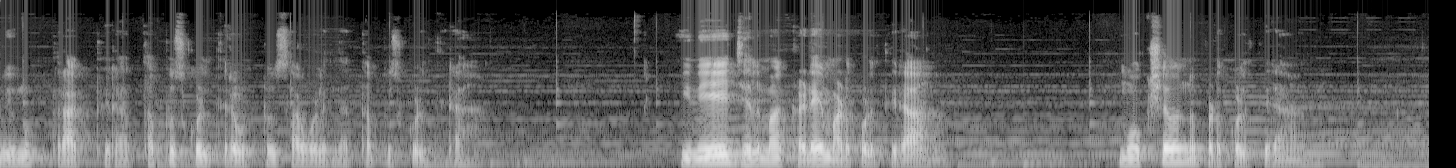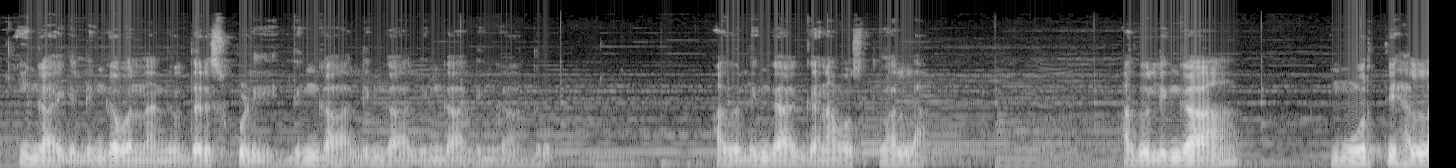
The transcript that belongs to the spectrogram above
ವಿಮುಕ್ತರಾಗ್ತೀರಾ, ತಪ್ಪಿಸ್ಕೊಳ್ತೀರಾ, ಹುಟ್ಟು ಸಾವುಗಳಿಂದ ತಪ್ಪಿಸ್ಕೊಳ್ತೀರಾ? ಇದೇ ಜನ್ಮ ಕಡೆ ಮಾಡ್ಕೊಳ್ತೀರಾ? ಮೋಕ್ಷವನ್ನು ಪಡ್ಕೊಳ್ತೀರಾ? ಹೀಗಾಗಿ ಲಿಂಗವನ್ನು ನೀವು ಧರಿಸ್ಕೊಳ್ಳಿ. ಲಿಂಗ ಲಿಂಗ ಲಿಂಗ ಲಿಂಗ ಅಂದರು. ಅದು ಲಿಂಗ ಘನವಸ್ತು ಅಲ್ಲ. ಅದು ಲಿಂಗ ಮೂರ್ತಿ ಅಲ್ಲ.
